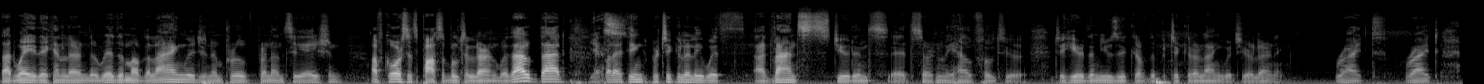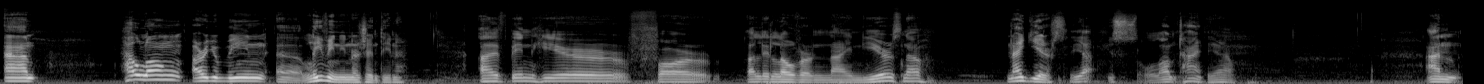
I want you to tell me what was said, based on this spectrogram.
that way they can learn the rhythm of the language and improve pronunciation. Of course, it's possible to learn without that, yes. but I think particularly with advanced students, it's certainly helpful to, to hear the music of the particular language you're learning. Right, right. Um, how long are you been uh, living in Argentina? I've been here for a little over nine years now. Nine years? Yeah. It's a long time. Yeah. And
